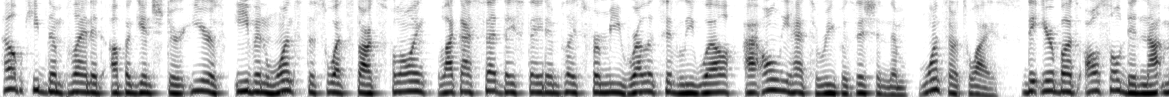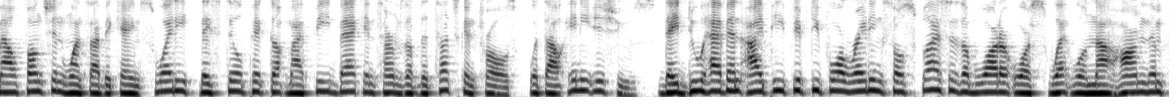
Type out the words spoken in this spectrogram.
help keep them planted up against your ears even once the sweat starts flowing. Like I said, they stayed in place for me relatively well. I only had to reposition them once or twice. The earbuds also did not malfunction once I became sweaty. They still picked up my feedback in terms of the touch controls without any issues. They do have an IP54 rating so splashes of water or sweat will not harm them,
